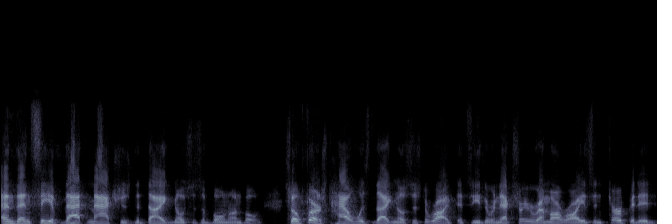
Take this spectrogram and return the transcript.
and then see if that matches the diagnosis of bone on bone. So first, how was the diagnosis derived? It's either an X-ray or MRI is interpreted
